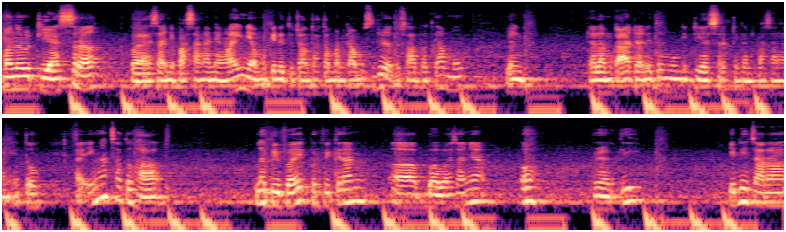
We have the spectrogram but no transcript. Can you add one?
menurut dia serak bahasanya pasangan yang lainnya mungkin itu contoh teman kamu sendiri atau sahabat kamu yang dalam keadaan itu mungkin dia serak dengan pasangan itu. Eh, ingat satu hal lebih baik berpikiran uh, bahwasanya oh berarti ini cara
